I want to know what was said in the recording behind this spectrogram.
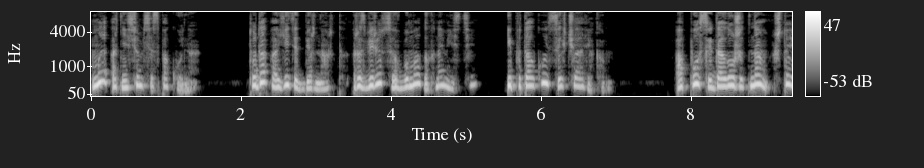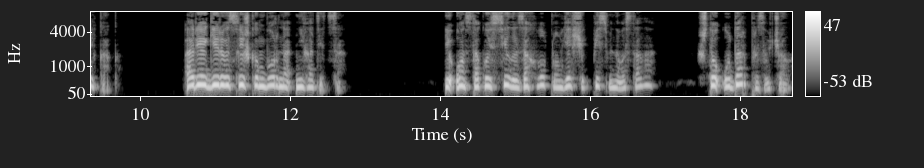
мы отнесемся спокойно. Туда поедет Бернард, разберется в бумагах на месте и потолкует с их человеком. А после доложит нам, что и как. А реагировать слишком бурно не годится. И он с такой силой захлопнул ящик письменного стола, что удар прозвучал,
